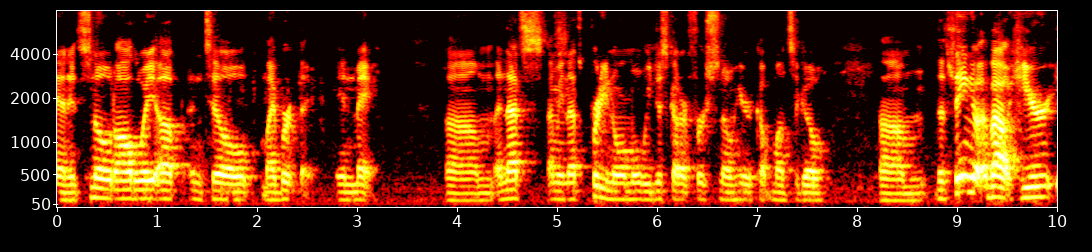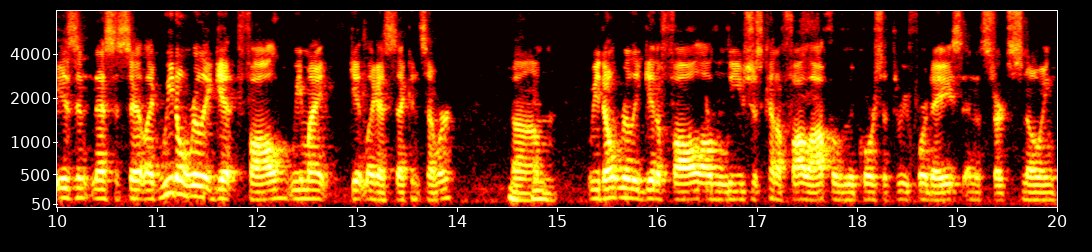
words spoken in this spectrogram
and it snowed all the way up until my birthday in May. Um, and that's, I mean, that's pretty normal. We just got our first snow here a couple months ago. Um, the thing about here isn't necessarily like we don't really get fall. We might get like a second summer. Mm-hmm. Um, mm-hmm. We don't really get a fall. All the leaves just kind of fall off over the course of three, four days, and it starts snowing.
